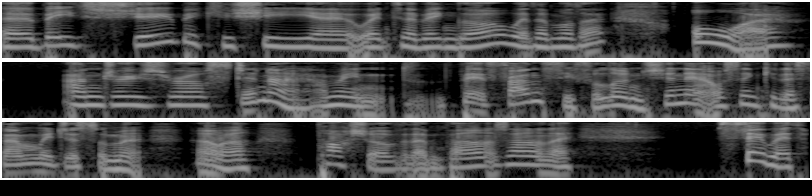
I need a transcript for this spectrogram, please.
Uh, beef stew because she uh, went to bingo with her mother, or Andrew's roast dinner? I mean, a bit fancy for lunch, isn't it? I was thinking a sandwich or something. Oh well, posh over them parts, aren't they? Stay with.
